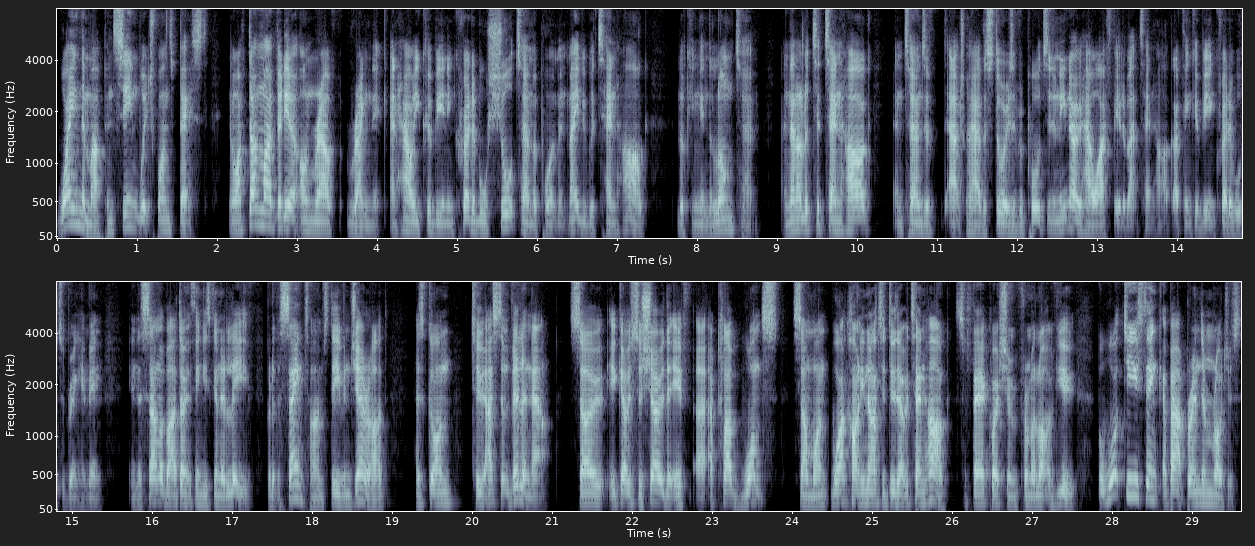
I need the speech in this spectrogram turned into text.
weighing them up and seeing which one's best. Now, I've done my video on Ralph Rangnick and how he could be an incredible short term appointment, maybe with Ten Hag looking in the long term. And then I looked at Ten Hag in terms of actually how the stories have reported, and you know how I feel about Ten Hag. I think it'd be incredible to bring him in in the summer, but I don't think he's going to leave. But at the same time, Steven Gerrard has gone to Aston Villa now. So it goes to show that if a club wants someone, why can't United do that with Ten Hag? It's a fair question from a lot of you. But what do you think about Brendan Rodgers?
